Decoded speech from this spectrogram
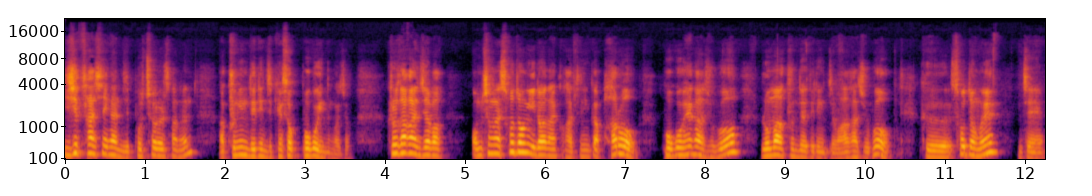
24시간 이제 보초를 서는 아, 군인들이 이제 계속 보고 있는 거죠. 그러다가 이제 막 엄청난 소동이 일어날 것 같으니까 바로 보고해가지고 로마 군대들이 이제 와가지고 그 소동을 이제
